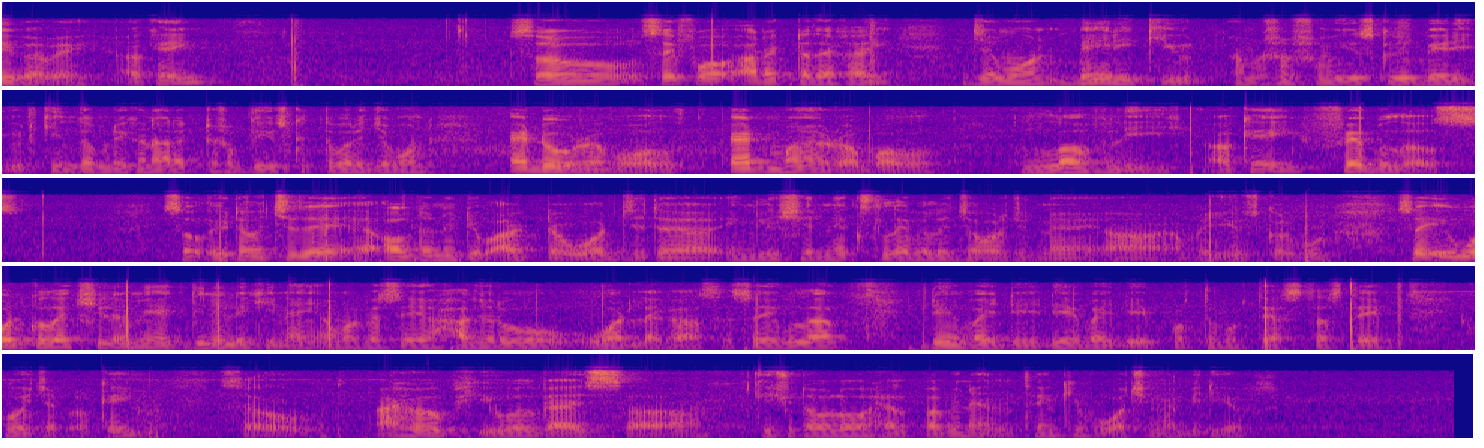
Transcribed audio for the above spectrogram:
এইভাবে ওকে সো সেফো আরেকটা দেখাই, যেমন ভেরি কিউট আমরা সবসময় ইউজ করি ভেরি কিউট কিন্তু আমরা এখানে আরেকটা শব্দ ইউজ করতে পারি, যেমন adorable admirable lovely okay fabulous so এটা হচ্ছে যে অল্টারনেটিভ আরেকটা ওয়ার্ড যেটা ইংলিশের নেক্সট লেভেলে যাওয়ার জন্য আমরা ইউজ করব। সো এই ওয়ার্ডগুলো অ্যাকচুয়ালি আমি একদিনে লিখি নাই। আমার কাছে হাজারো ওয়ার্ড লেখা আছে। সো এগুলা day by day day by day পড়তে পড়তে আস্তে আস্তে হয়ে যাবে okay so I hope you will guys কিছুটা হলেও হেল্প পাবেন and thank you for watching my videos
